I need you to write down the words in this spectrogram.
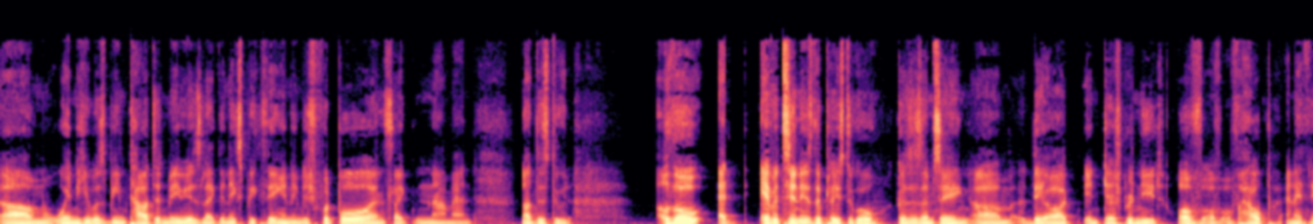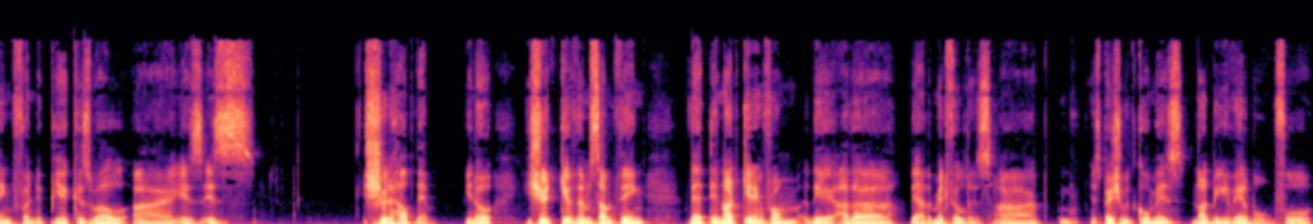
um, when he was being touted, maybe as like the next big thing in English football, and it's like, nah, man, not this dude although at Everton is the place to go because as I'm saying, um, they are in desperate need of, of, of help, and I think Van de Beek as well uh, is is should help them. You know, he should give them something that they're not getting from the other the other midfielders, uh, especially with Gomes not being available for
